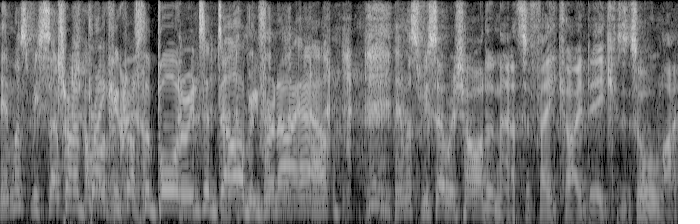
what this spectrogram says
it must be so Trying to break across now. the border into Derby for a night out. It must be so much harder now to fake ID because it's all like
